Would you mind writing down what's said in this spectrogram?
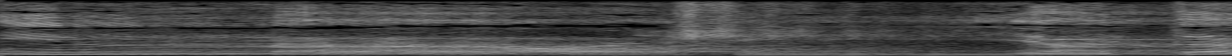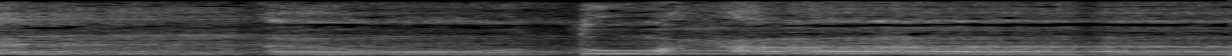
إلا عشية أو ضحاها.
